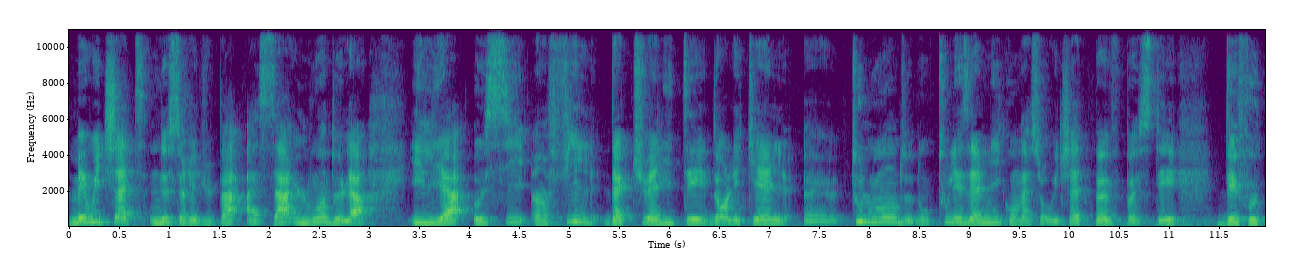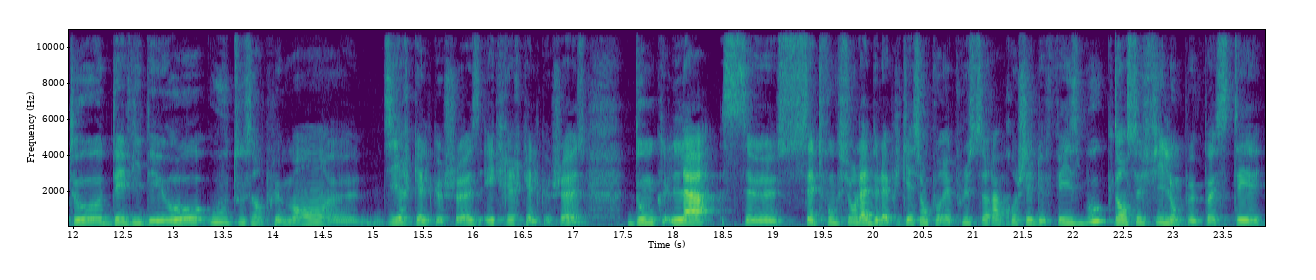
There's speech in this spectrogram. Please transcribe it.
Mais WeChat ne se réduit pas à ça, loin de là. Il y a aussi un fil d'actualité dans lesquels euh, tout le monde, donc tous les amis qu'on a sur WeChat peuvent poster des photos, des vidéos ou tout simplement euh, dire quelque chose, écrire quelque chose. Donc là, cette fonction-là de l'application pourrait plus se rapprocher de Facebook. Dans ce fil, on peut poster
